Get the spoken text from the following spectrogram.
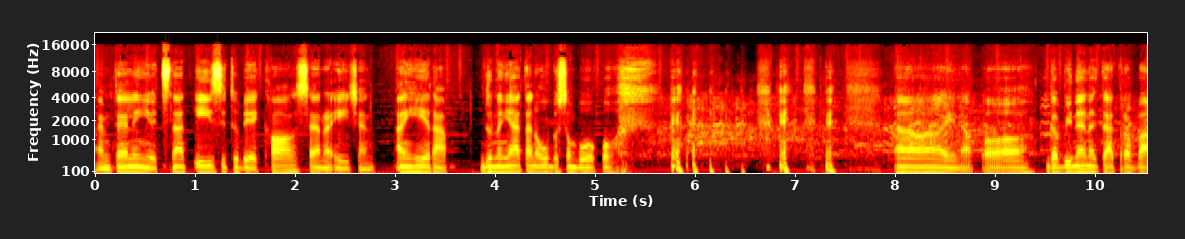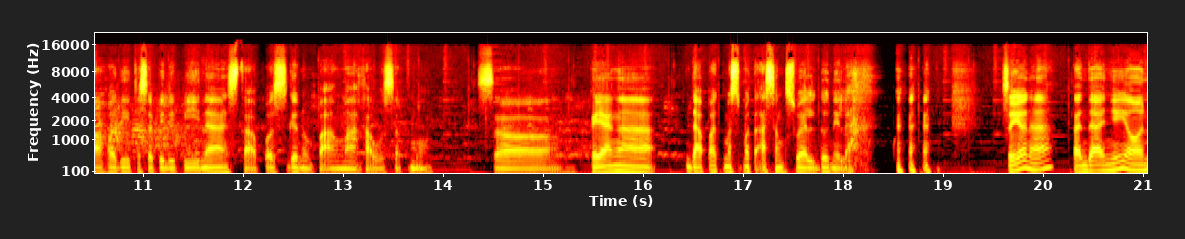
I'm telling you, it's not easy to be a call center agent. Ang hirap. Doon na yata naubos ang buho ko. Ay, nako. Gabi na nagtatrabaho dito sa Pilipinas tapos ganun pa ang makausap mo. So, kaya nga dapat mas mataas ang sweldo nila. so yun ha, tandaan nyo yun.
